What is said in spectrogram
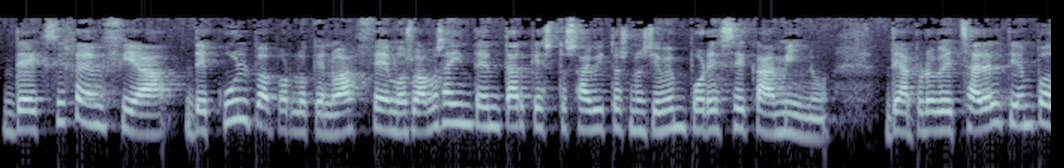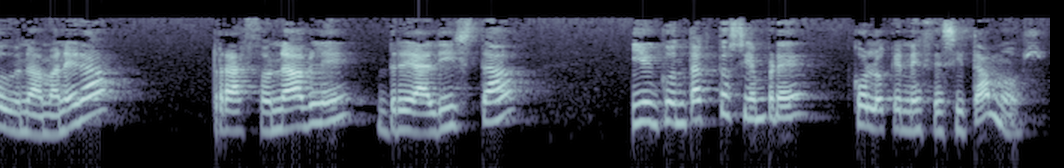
de exigencia, de culpa por lo que no hacemos. Vamos a intentar que estos hábitos nos lleven por ese camino, de aprovechar el tiempo de una manera razonable, realista y en contacto siempre con lo que necesitamos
